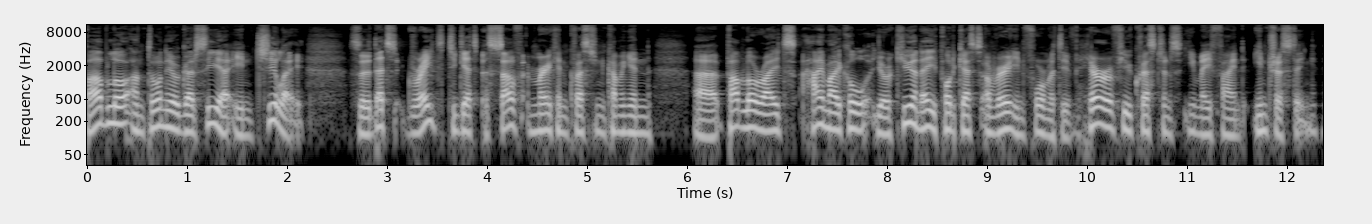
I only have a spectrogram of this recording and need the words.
Pablo Antonio Garcia in Chile. So that's great to get a South American question coming in. Uh, Pablo writes, "Hi Michael, your Q&A podcasts are very informative. Here are a few questions you may find interesting.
